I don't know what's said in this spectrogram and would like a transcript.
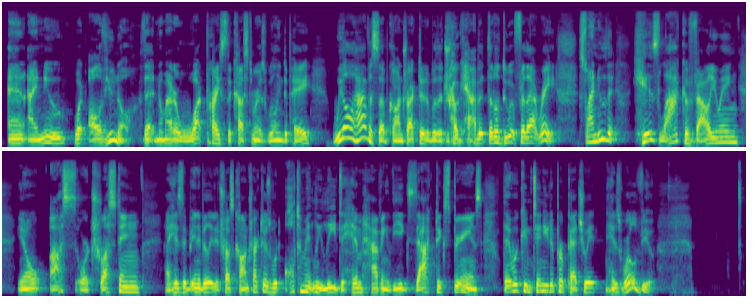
and I knew what all of you know that no matter what price the customer is willing to pay, we all have a subcontractor with a drug habit that'll do it for that rate. So I knew that his lack of valuing, you know, us or trusting uh, his inability to trust contractors would ultimately lead to him having the exact experience that would continue to perpetuate his worldview.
